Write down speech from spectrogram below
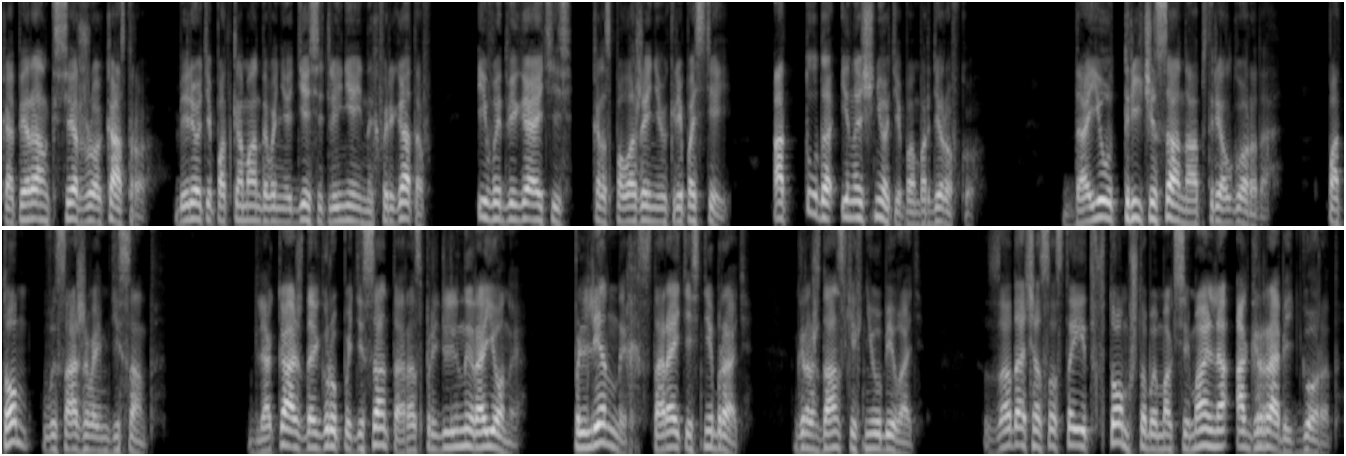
Каперанг Сержуа Кастро, берете под командование 10 линейных фрегатов и выдвигаетесь к расположению крепостей. Оттуда и начнете бомбардировку. Даю три часа на обстрел города. Потом высаживаем десант. Для каждой группы десанта распределены районы. Пленных старайтесь не брать, гражданских не убивать. Задача состоит в том, чтобы максимально ограбить город.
